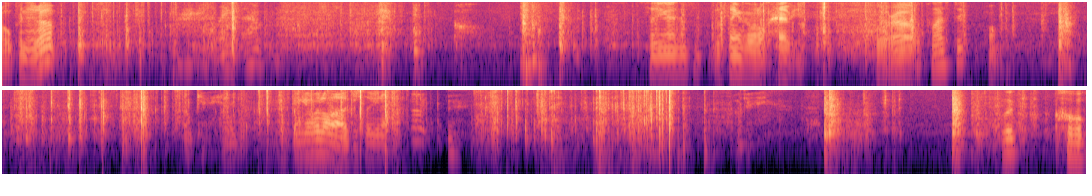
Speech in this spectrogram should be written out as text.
open it up. Bring it out. So you guys this this thing's a little heavy. Pull her out of the plastic. Oh. Okay here we go it's gonna get a little loud just so you know Okay. Look. Oh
